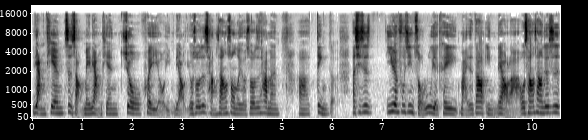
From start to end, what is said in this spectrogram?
两天至少每两天就会有饮料，有时候是厂商送的，有时候是他们啊订的。那其实医院附近走路也可以买得到饮料啦。我常常就是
